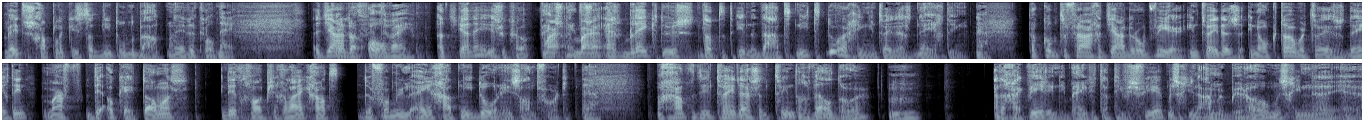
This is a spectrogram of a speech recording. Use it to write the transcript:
Wetenschappelijk is dat niet onderbouwd. Nee, dat klopt. Nee. Het jaar Nee, dat daarop. wij. Het, ja, nee, is ook zo. Maar, maar het bleek dus dat het inderdaad niet doorging in 2019. Ja. Dan komt de vraag het jaar erop weer, in, 2000, in oktober 2019. Maar oké, Thomas, in dit geval heb je gelijk gehad. De Formule 1 gaat niet door in Zandvoort. Ja. Maar gaat het in 2020 wel door? Mhm. En dan ga ik weer in die meditatieve sfeer. Misschien aan mijn bureau, misschien eh, eh,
